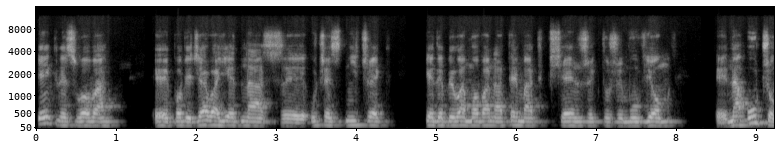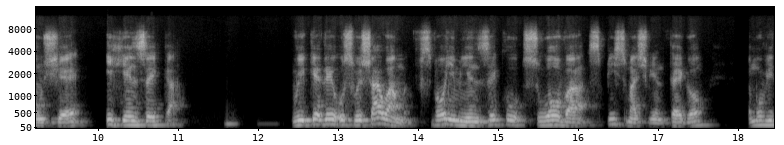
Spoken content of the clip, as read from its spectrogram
Piękne słowa y, powiedziała jedna z y, uczestniczek, kiedy była mowa na temat księży, którzy mówią, y, nauczą się ich języka. Mówi, kiedy usłyszałam w swoim języku słowa z Pisma Świętego, mówi,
